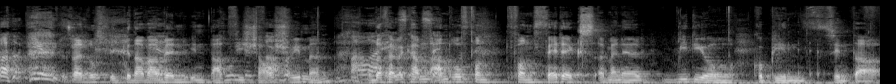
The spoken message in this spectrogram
okay, Das war lustig. Genau, waren ja. wir in, in Bad Fischau schwimmen VHS und auf einmal kam ein Anruf von, von FedEx, äh, meine Videokopien sind da.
